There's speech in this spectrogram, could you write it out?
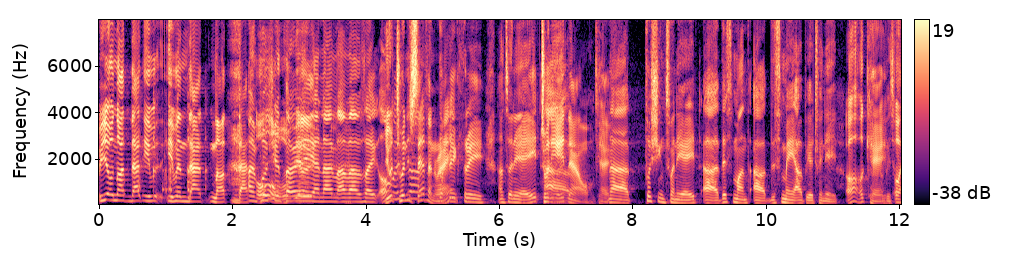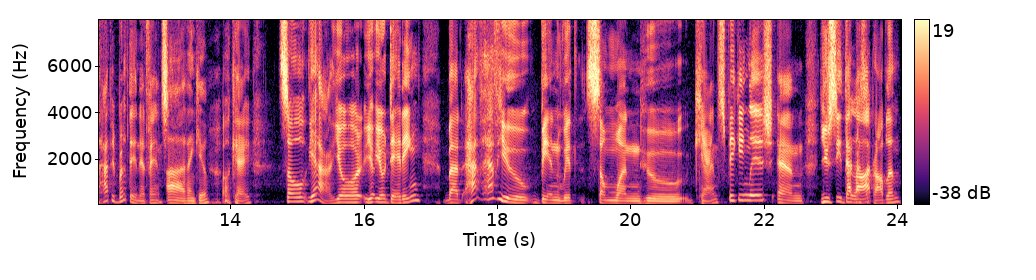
You're not that even, even that not that I'm old. pushing 30 Yeah. and I'm, I'm I was like, oh You're my 27, God. right? The big three. I'm 28. 28 Uh, now, okay. Nah, pushing 28. Uh, this month, uh, this May, I'll be at 28. Oh, okay. Oh, happy birthday in advance. Uh, thank you. Okay so yeah you're you're dating but have have you been with someone who can speak english and you see that a as a problem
